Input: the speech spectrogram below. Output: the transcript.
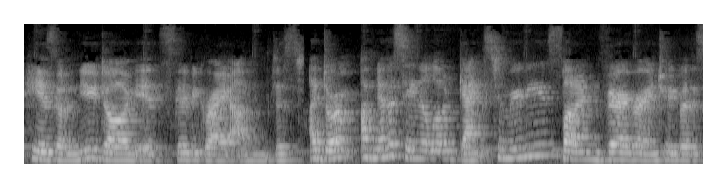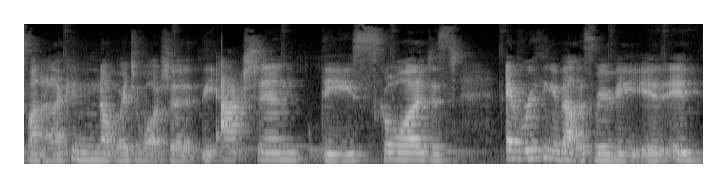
He has got a new dog. It's gonna be great. I'm just, I don't, I've never seen a lot of gangster movies, but I'm very, very intrigued by this one and I cannot wait to watch it. The action, the score, just everything about this movie, it, it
